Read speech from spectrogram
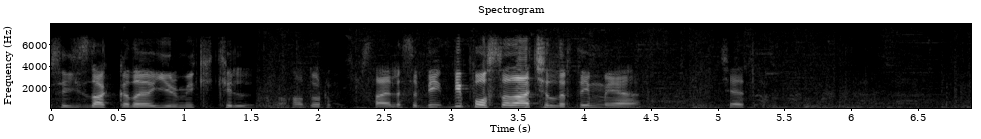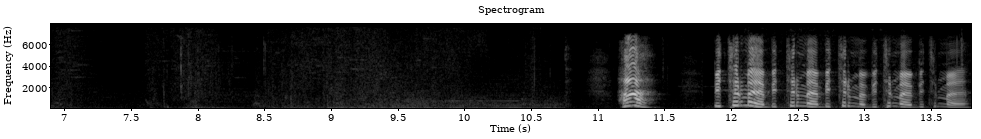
8 dakikada 22 kill. Aha dur Silas'ı bir, bir posta daha çıldırtayım mı ya? Chat. Bitirme, bitirme, bitirme.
